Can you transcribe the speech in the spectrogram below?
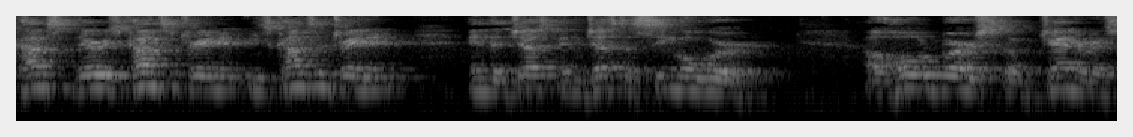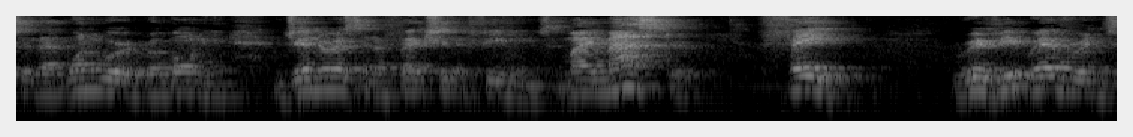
cons- there is concentrated, he's concentrated in the just in just a single word. A whole burst of generous in that one word, Rabboni, generous and affectionate feelings. My master, faith, reverence,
